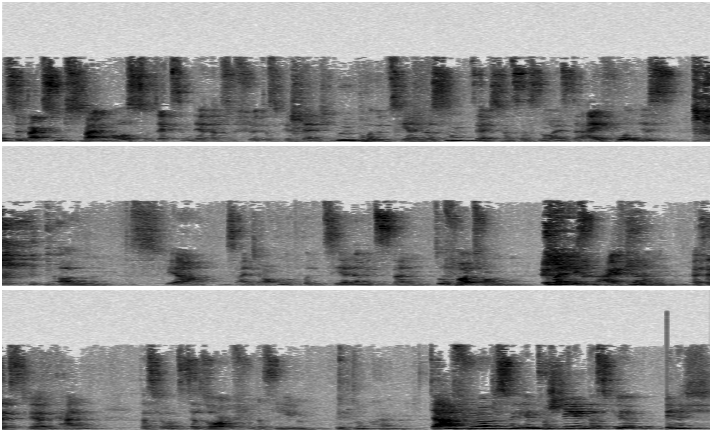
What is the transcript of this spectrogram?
uns dem Wachstumszwang auszusetzen, der dazu führt, dass wir ständig Müll produzieren müssen, selbst wenn es das neueste iPhone ist, ähm, dass wir es eigentlich auch nur produzieren, damit es dann sofort vom übernächsten iPhone ersetzt werden kann, dass wir uns der Sorge für das Leben widmen können. Dafür müssen wir eben verstehen, dass wir wenig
